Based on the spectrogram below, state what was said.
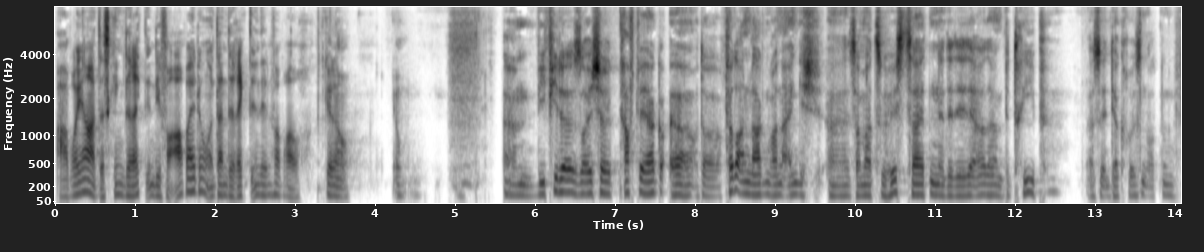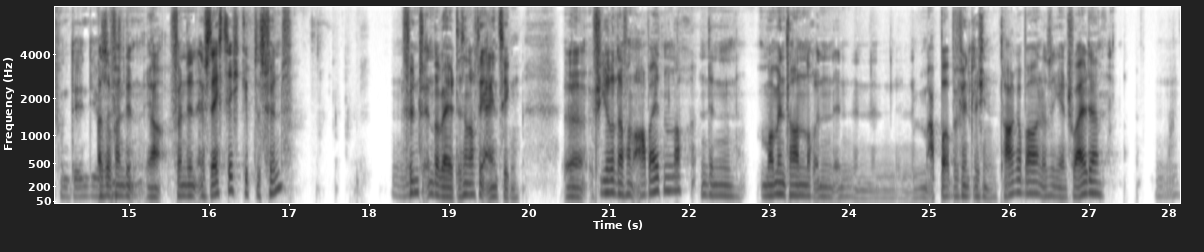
Aber ja, das ging direkt in die Verarbeitung und dann direkt in den Verbrauch. Genau. Ja. Ähm, wie viele solche Kraftwerke äh, oder Förderanlagen waren eigentlich, äh, sagen wir, zu Höchstzeiten in der DDR da im Betrieb? Also in der Größenordnung von denen, die. Also von den, ja, von den F60 gibt es fünf. Mhm. Fünf in der Welt, das sind auch die einzigen. Äh, vier davon arbeiten noch in den momentan noch in, in, in, in im Abbau befindlichen Tagebauen, also hier in Schwalde, mhm.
